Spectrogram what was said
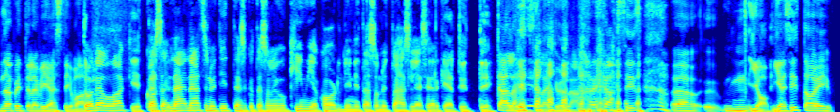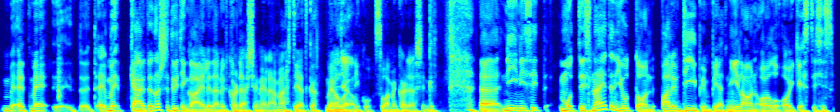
näpittelee viestiä vaan. Todellakin. Tässä, nä, näet sä nyt itsensä, kun tässä on niinku Kim ja Courtney, niin tässä on nyt vähän silleen selkeä tytti. Tällä hetkellä kyllä. ja siis, äh, mm, joo, ja sitten toi, että me, et me käytännössä tytin kanssa eletään nyt Kardashian-elämää, tiedätkö? Me ollaan Joo. niinku Suomen Kardashianit. Äh, niin, niin sit, mutta siis näiden juttu on paljon deepimpiä, että niillä on ollut oikeasti, siis,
